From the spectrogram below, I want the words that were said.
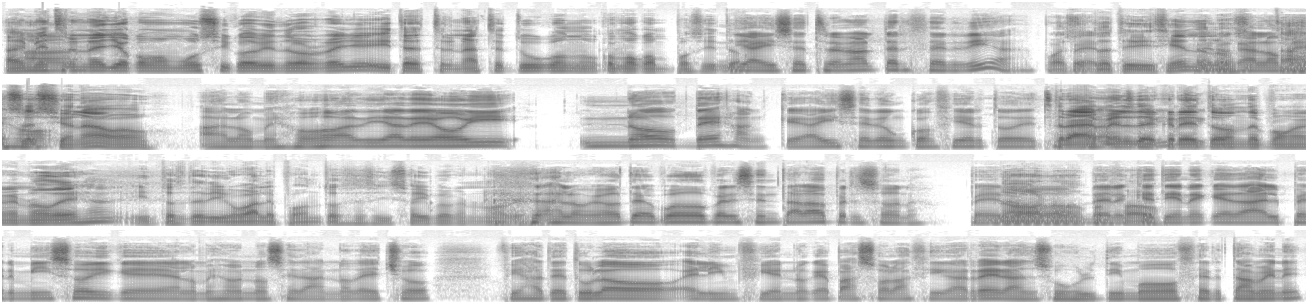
Ahí me Ah. estrené yo como músico de Bien de los Reyes y te estrenaste tú como, como compositor. Y ahí se estrenó al tercer día. Pues eso te estoy diciendo, pero no que a lo estás mejor- obsesionado. vamos. a lo mejor a día de hoy no dejan que ahí se dé un concierto de estas Tráeme el decreto donde ponga que no dejan y entonces te digo, vale, pues entonces sí soy porque no lo dejan. A lo mejor te puedo presentar a la persona, pero No, no, por del que tiene que dar el permiso y que a lo mejor no se da, ¿no? De hecho, fíjate tú lo- el infierno que pasó la cigarrera en sus últimos certámenes,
